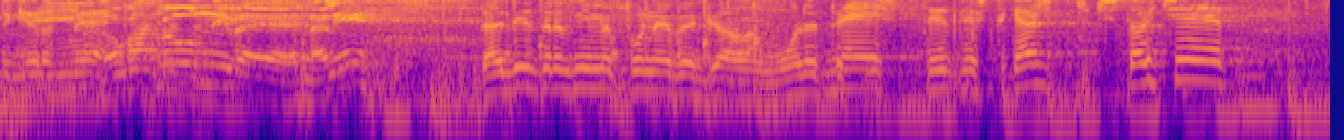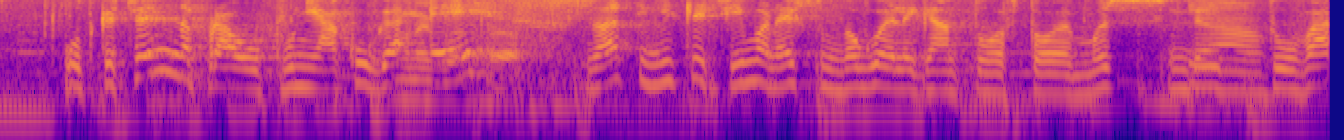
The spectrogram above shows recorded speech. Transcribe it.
Да ги разсмеем. Много сме умни, бе, нали? Дай да изравниме по небе гала, моля те. Не, ще, ще кажа, че той, че е откачен направо понякога е, но аз си мисля, че има нещо много елегантно в този мъж Да. и това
